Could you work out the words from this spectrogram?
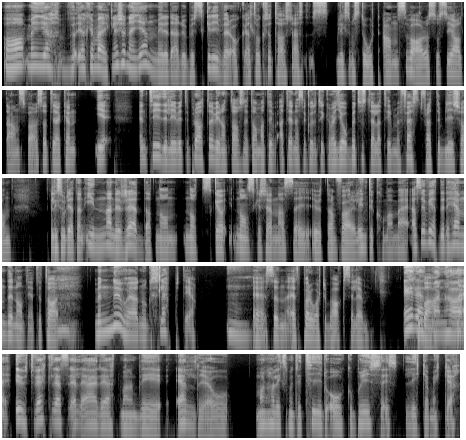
Ja, men jag, jag kan verkligen känna igen mig i det där du beskriver och att också ta så här, s- liksom stort ansvar och socialt ansvar. Så att jag kan ge en tid i livet, det pratade vi i något avsnitt om, att, det, att jag nästan kunde tycka det var jobbigt att ställa till med fest för att det blir sån, liksom redan innan är rädd att någon, något ska, någon ska känna sig utanför eller inte komma med. Alltså jag vet, det, det hände någonting att jag tar, men nu har jag nog släppt det eh, sen ett par år tillbaka. Eller, Är det att bara, man har nej. utvecklats eller är det att man blir äldre och man har liksom inte tid och ork att bry sig lika mycket?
